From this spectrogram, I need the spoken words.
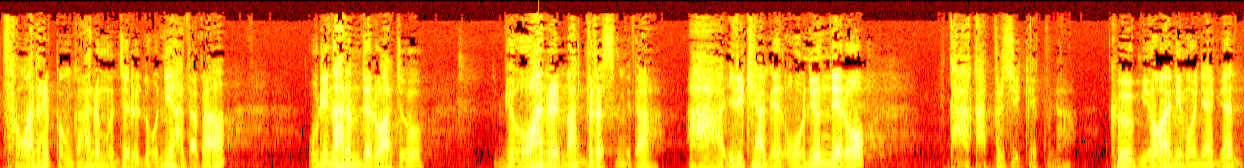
상환할 건가 하는 문제를 논의하다가 우리 나름대로 아주 묘안을 만들었습니다. 아, 이렇게 하면 5년 내로 다 갚을 수 있겠구나. 그 묘안이 뭐냐면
